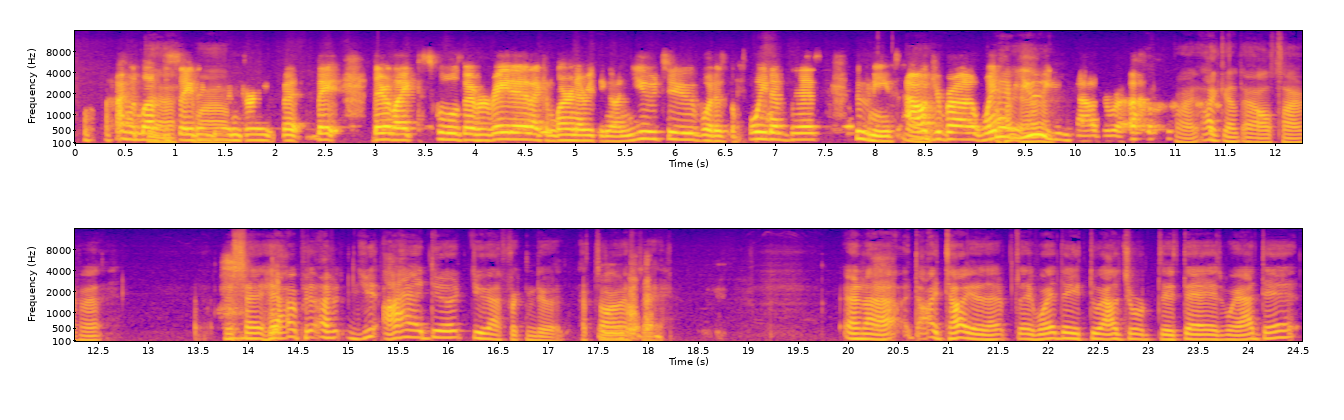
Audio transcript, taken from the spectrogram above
I would love Yeah, to say they're wow. doing great, but they they're like school's overrated. I can learn everything on YouTube. What is the point of this? Who needs Yeah. algebra? When Oh, have you yeah. used algebra? Right, I get that all the time. But you say, hey, I, I, you, I had to do it. You gotta freaking do it. That's all I say. And uh, I tell you that the way they do algebra today, the way I did it,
